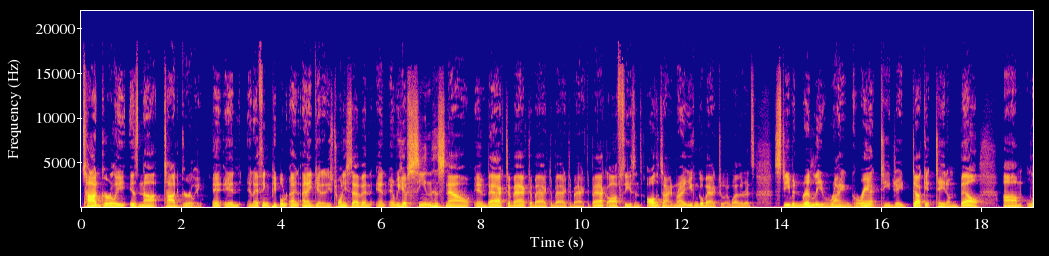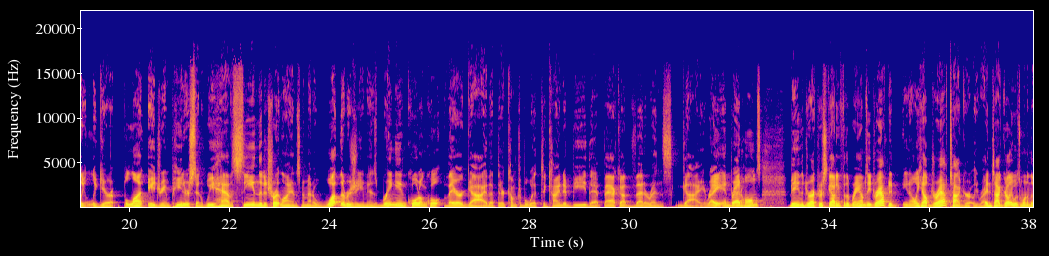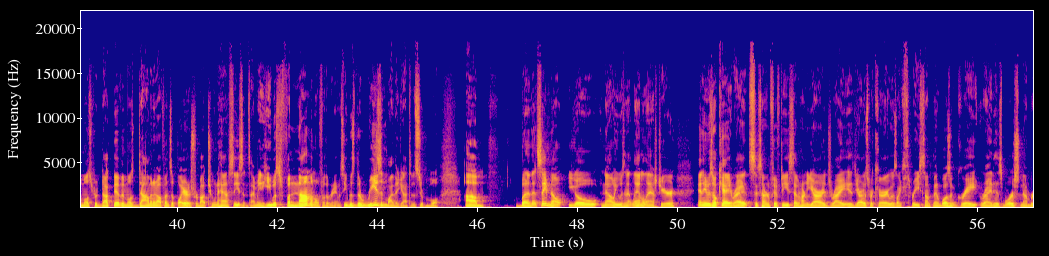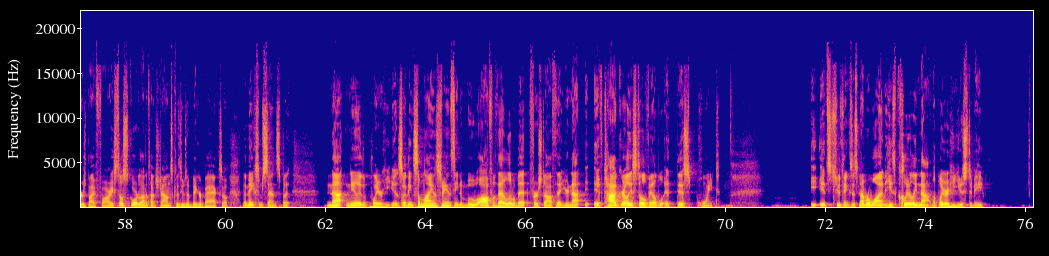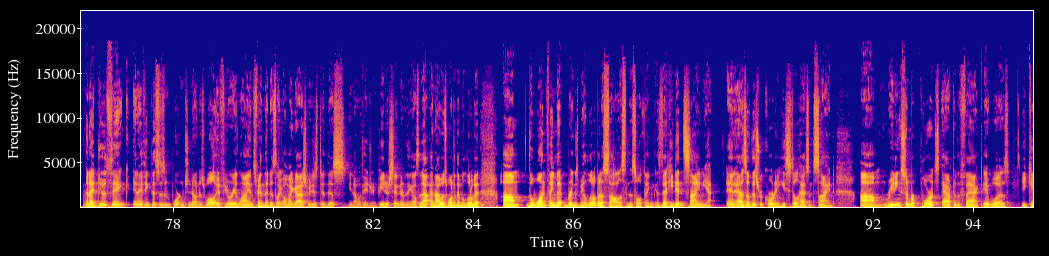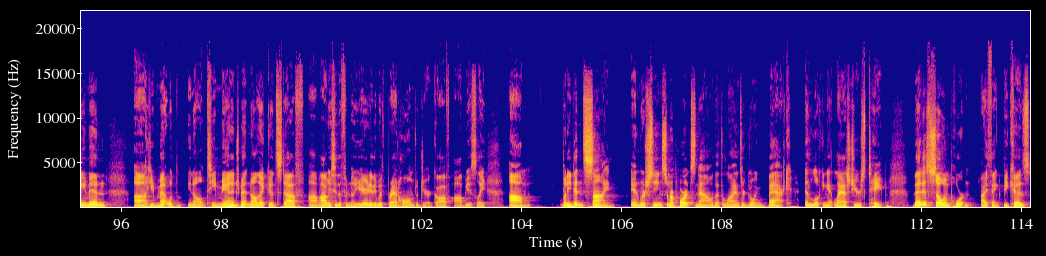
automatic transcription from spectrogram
Todd Gurley is not Todd Gurley and and, and I think people and, and, I get it. He's 27, and and we have seen this now in back to back to back to back to back to back off seasons all the time, right? You can go back to it, whether it's Stevan Ridley, Ryan Grant, T.J. Duckett, Tatum Bell um, LeGarrette Blunt, Adrian Peterson. We have seen the Detroit Lions, no matter what the regime is, bring in quote unquote their guy that they're comfortable with to kind of be that backup veterans guy, right? And Brad Holmes, being the director of scouting for the Rams, he drafted, you know, he helped draft Todd Gurley, right? And Todd Gurley was one of the most productive and most dominant offensive players for about two and a half seasons. I mean, he was phenomenal for the Rams. He was the reason why they got to the Super Bowl. Um, but in that same note, you go now he was in Atlanta last year and he was okay, right? 650, 700 yards, right? His yards per carry was like three something. Wasn't great, right? His worst numbers by far. He still scored a lot of touchdowns because he was a bigger back, so that makes some sense, but not nearly the player he is. So I think some Lions fans need to move off of that a little bit. First off, that you're not, if Todd Gurley is still available at this point, it's two things. It's number one, he's clearly not the player he used to be. And I do think, and I think this is important to note as well, if you're a Lions fan that is like, oh my gosh, we just did this, you know, with Adrian Peterson and everything else, and I, and I was one of them a little bit. Um, the one thing that brings me a little bit of solace in this whole thing is that he didn't sign yet, and as of this recording, he still hasn't signed. Um, reading some reports after the fact, it was he came in, uh, he met with you know team management and all that good stuff. Um, obviously, the familiarity with Brad Holmes with Jared Goff, obviously, um, but he didn't sign. And we're seeing some reports now that the Lions are going back and looking at last year's tape. That is so important, I think, because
